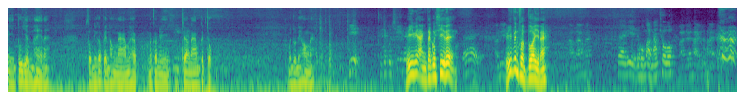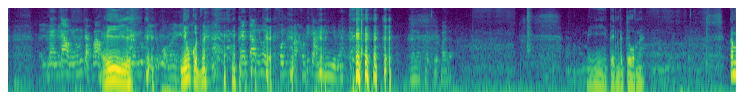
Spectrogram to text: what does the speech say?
มีตู้เย็นให้นะ ส่วนนี้ก็เป็นห้องน้ำนะครับ แล้วก็มีแก้วน้ำกระจก มาดูในห้องนะพี่มีจากุชิด้วยเฮ้ยมีอ่างจากุชิด้วยใช่เฮ้ยเป็นส่วนตัวอยู่นะ อาบน้ำไหมใช่พี่เดี๋ยวผมอาบน้ำโชว์ มาเดี๋ยวถ่ายรูปให้แมนเก้านิ้วรู้จักเปล่าเฮ้ย เรื่องลูกเพจจะอ้วกไหมอย่างงี้นิ้วกุดไหม แมนเก้านิ้วคนบัตรคนพิการมีอยู่เนี่ยนั่นไงเปิดเปิดไฟแล้วนี่เต็นท์กระโจมนะ ทำไม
